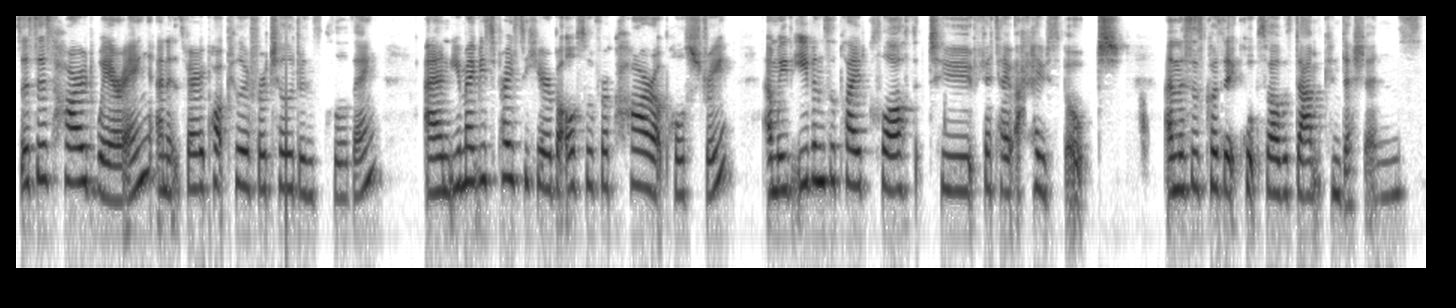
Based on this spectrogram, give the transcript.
So this is hard wearing and it's very popular for children's clothing. And you might be surprised to hear, but also for car upholstery. And we've even supplied cloth to fit out a houseboat. And this is because it copes well with damp conditions.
